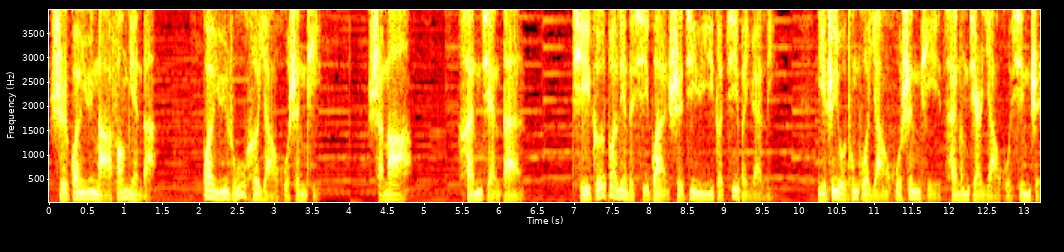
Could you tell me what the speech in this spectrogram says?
是关于哪方面的？关于如何养护身体？什么？很简单，体格锻炼的习惯是基于一个基本原理：你只有通过养护身体，才能进而养护心智。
